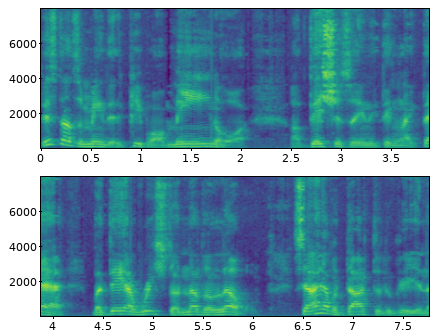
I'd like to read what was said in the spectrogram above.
This doesn't mean that people are mean or uh, vicious or anything like that, but they have reached another level. See, I have a doctorate degree, and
